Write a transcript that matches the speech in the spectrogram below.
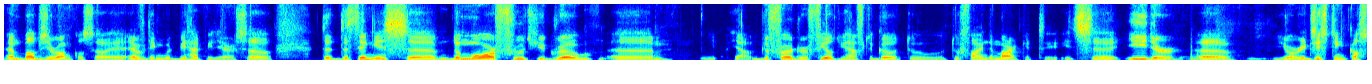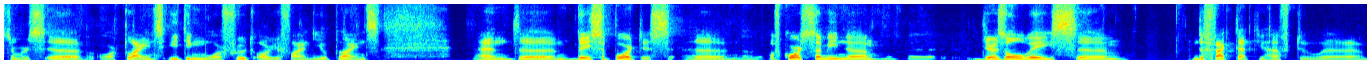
and Bob's your uncle. So everything would be happy there. So the the thing is, um, the more fruit you grow. Um, yeah, the further afield you have to go to to find a market. It's uh, either uh, your existing customers uh, or clients eating more fruit or you find new clients. And uh, they support this. Uh, of course i mean um, there's always um, the fact that you have to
